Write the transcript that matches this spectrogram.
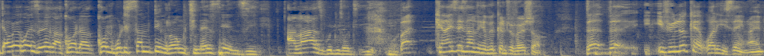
dawe kwenzeke ngakhona khomba ukuthi something wrong thina esiyenzile. Angazi ukuthi ngizothi yini. But can I say something a bit controversial? The the if you look at what he's saying, right?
